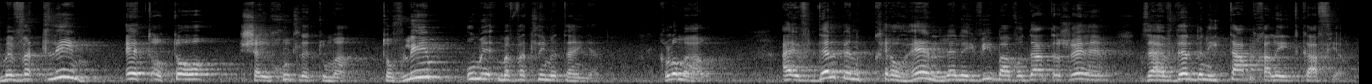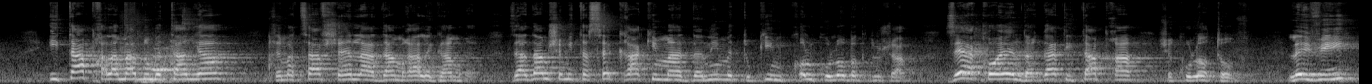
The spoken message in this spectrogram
מבטלים את אותו שייכות לטומאה. טובלים ומבטלים את העניין. כלומר, ההבדל בין כהן ללוי בעבודת השם זה ההבדל בין איתפחה לאיתקפיה. איתפחה למדנו בתניא זה מצב שאין לאדם רע לגמרי. זה אדם שמתעסק רק עם מעדנים מתוקים כל כולו בקדושה. זה הכהן, דרגת איתפחה שכולו טוב. לוי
